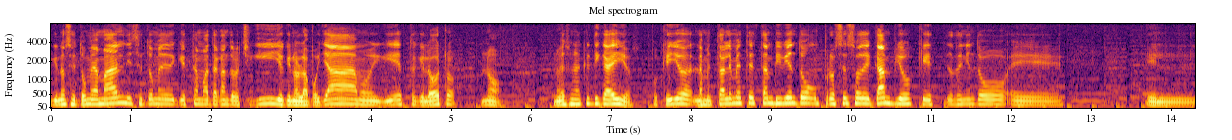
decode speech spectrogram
Que no se tome a mal ni se tome de que estamos atacando a los chiquillos, que no lo apoyamos y esto, que lo otro. No, no es una crítica a ellos. Porque ellos lamentablemente están viviendo un proceso de cambio que está teniendo eh, el-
